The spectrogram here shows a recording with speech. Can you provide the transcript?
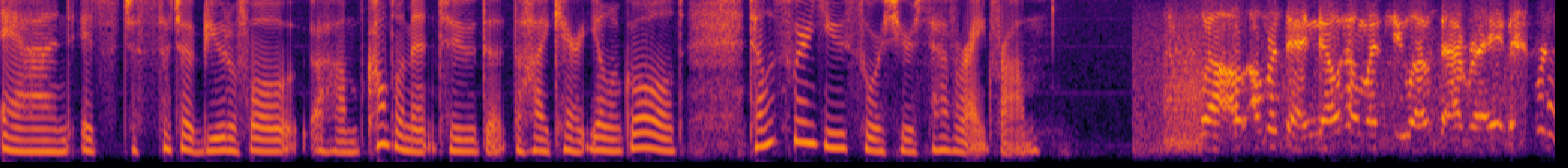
And it's just such a beautiful um, complement to the, the high carat yellow gold. Tell us where you source your Tsavorite from. Well, I'll, I'll first say I know how much you love Tsavorite. we're,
